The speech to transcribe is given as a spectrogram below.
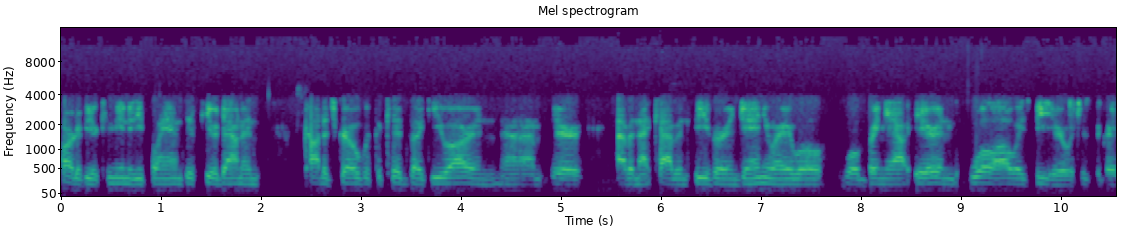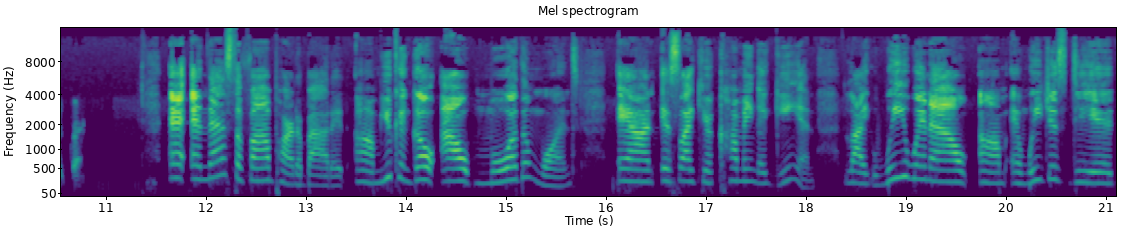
part of your community plans. If you're down in Cottage Grove with the kids like you are, and um, you're having that cabin fever in January, we'll we'll bring you out here, and we'll always be here, which is the great thing. And, and, that's the fun part about it. Um, you can go out more than once, and it's like you're coming again. Like we went out um, and we just did,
